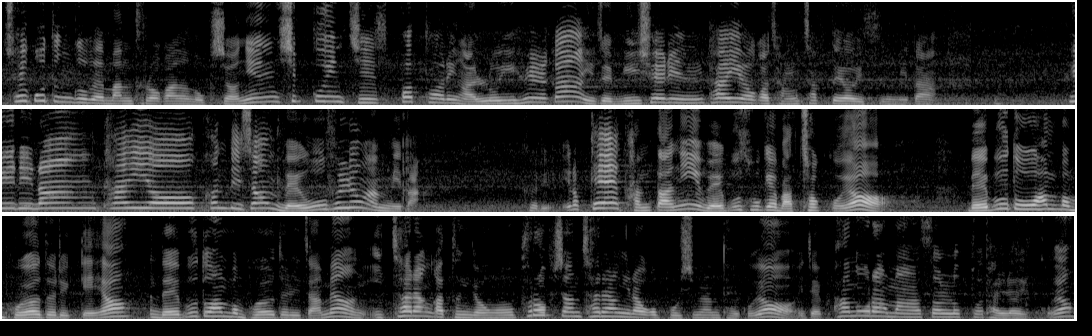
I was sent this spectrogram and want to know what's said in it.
최고 등급에만 들어가는 옵션인 19인치 스퍼터링 알로이 휠과 이제 미쉐린 타이어가 장착되어 있습니다. 휠이랑 타이어 컨디션 매우 훌륭합니다. 그리고 이렇게 간단히 외부 소개 마쳤고요. 내부도 한번 보여드릴게요. 내부도 한번 보여드리자면 이 차량 같은 경우 풀옵션 차량이라고 보시면 되고요. 이제 파노라마 썬루프 달려 있고요.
